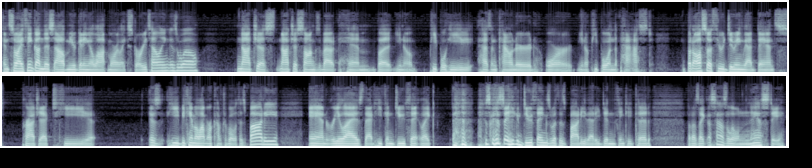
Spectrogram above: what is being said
and so I think on this album, you're getting a lot more like storytelling as well, not just not just songs about him, but you know people he has encountered or you know people in the past, but also through doing that dance project, he is he became a lot more comfortable with his body and realized that he can do things like I was gonna say he can do things with his body that he didn't think he could, but I was like that sounds a little nasty.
